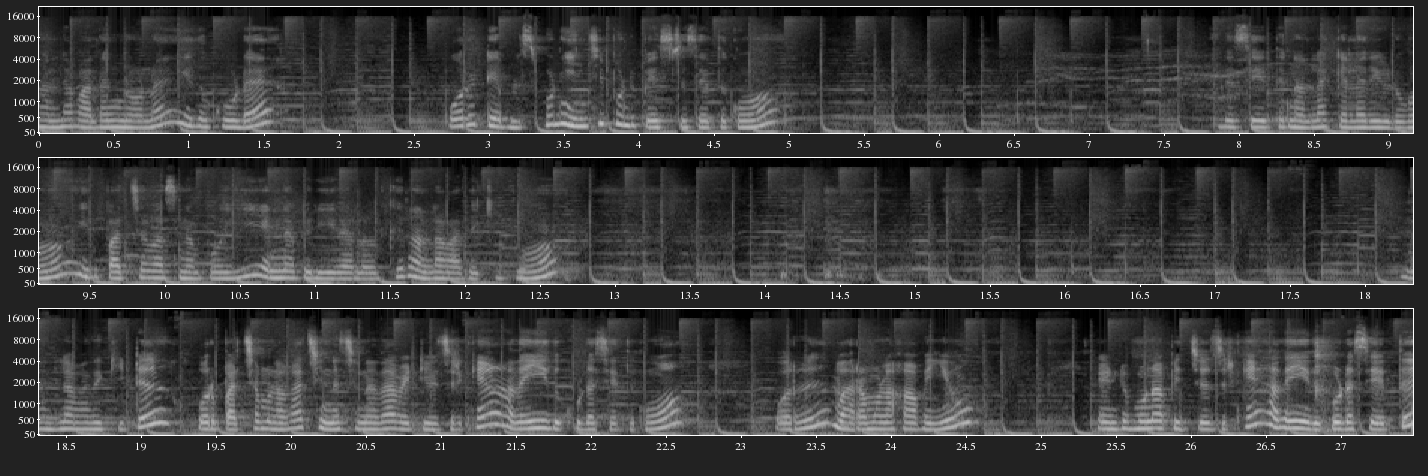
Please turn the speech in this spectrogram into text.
நல்லா வதங்கினோன்னே இது கூட ஒரு டேபிள் ஸ்பூன் இஞ்சி பூண்டு பேஸ்ட்டு சேர்த்துக்குவோம். இதை சேர்த்து நல்லா கிளறி விடுவோம். இது பச்சை வாசனை போய் எண்ணெய் பிரிகிற அளவுக்கு நல்லா வதக்கிக்குவோம். நல்லா வதக்கிட்டு ஒரு பச்சை மிளகா சின்ன சின்னதாக வெட்டி வச்சுருக்கேன். அதையும் இது கூட சேர்த்துக்குவோம். ஒரு வரமிளகாவையும் ரெண்டு மூணாக பிச்சு வச்சுருக்கேன். அதையும் இது கூட சேர்த்து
